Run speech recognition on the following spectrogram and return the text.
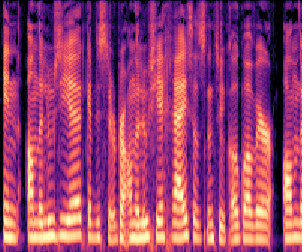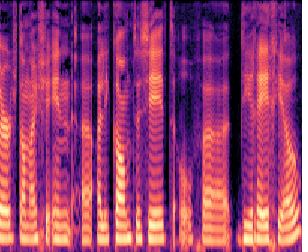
in Andalusië, ik heb dus door Andalusië gereisd. Dat is natuurlijk ook wel weer anders dan als je in eh, Alicante zit of eh, die regio.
